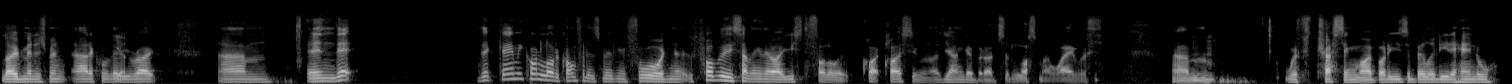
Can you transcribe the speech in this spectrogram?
load management article that Yep. he wrote, um, and that that gave me quite a lot of confidence moving forward. And it was probably something that I used to follow quite closely when I was younger, but I'd sort of lost my way with um, with trusting my body's ability to handle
